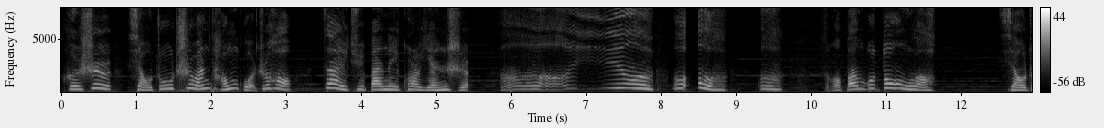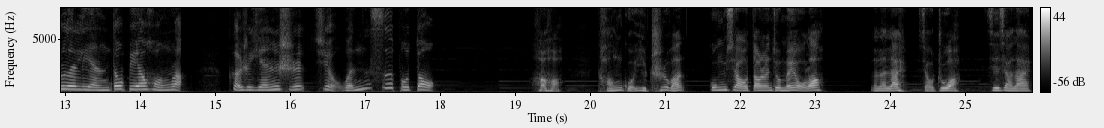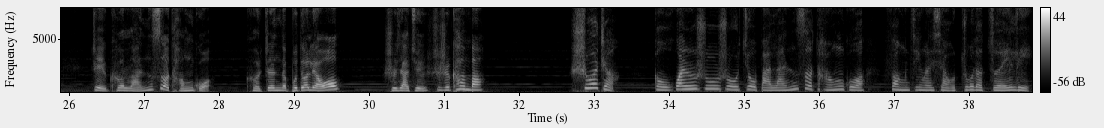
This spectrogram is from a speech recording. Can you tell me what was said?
可是小猪吃完糖果之后，再去搬那块岩石，哎呀，呃呃呃，怎么搬不动了？小猪的脸都憋红了，可是岩石却纹丝不动。哈哈，糖果一吃完。功效当然就没有了。来来来，小猪啊，接下来这颗蓝色糖果可真的不得了哦，吃下去试试看吧。说着，狗獾叔叔就把蓝色糖果放进了小猪的嘴里。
